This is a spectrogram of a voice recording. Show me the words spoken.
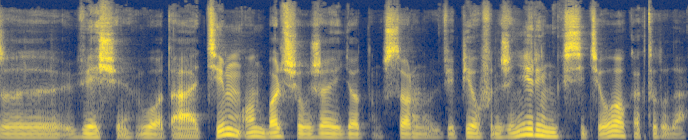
э, вещи. Вот. А Тим, он больше уже идет там, в сторону VP of Engineering, CTO, как-то туда.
